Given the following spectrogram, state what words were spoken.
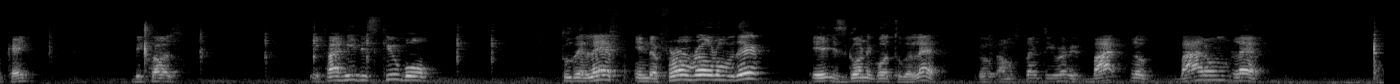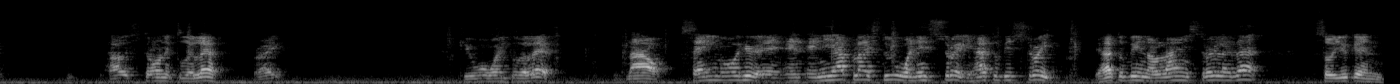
Okay? Because if I hit this cue ball to the left in the front rail over there, it is gonna go to the left. Look, I'm gonna explain to you right here. Back, look, bottom left. How it's thrown it to the left, right? Cue ball went to the left. Now, same over here, and, and, and it applies to when it's straight. It has to be straight. It has to be in a line straight like that, so you can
